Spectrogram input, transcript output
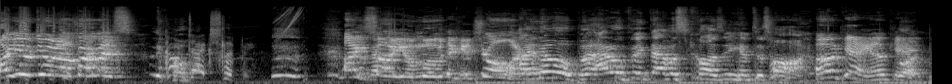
Are you doing it on purpose? Contact Slippy. I saw you move the controller. I know, but I don't think that was causing him to talk. Okay, okay. Look.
